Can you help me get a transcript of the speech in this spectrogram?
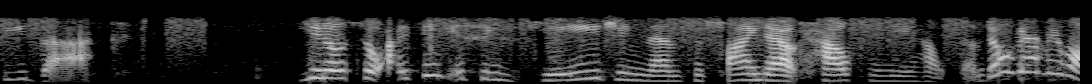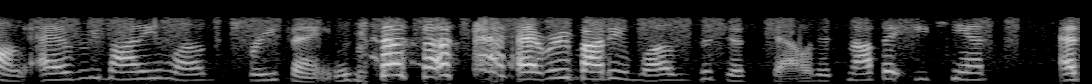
feedback you know, so I think it's engaging them to find out how can you help them. Don't get me wrong, everybody loves free things. everybody loves the discount. It's not that you can't at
